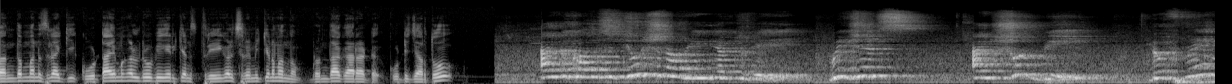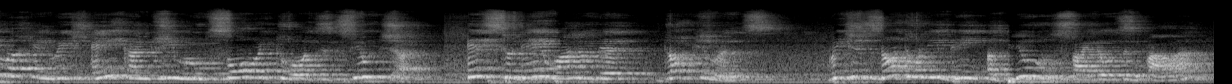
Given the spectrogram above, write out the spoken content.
ബന്ധം മനസ്സിലാക്കി കൂട്ടായ്മകൾ രൂപീകരിക്കാൻ സ്ത്രീകൾ ശ്രമിക്കണമെന്നും ബൃന്ദ കാരാട്ട് കൂട്ടിച്ചേർത്തു. Which is and should be the framework in which any country moves forward towards its future, is today one of the documents which is not only being abused by those in power,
